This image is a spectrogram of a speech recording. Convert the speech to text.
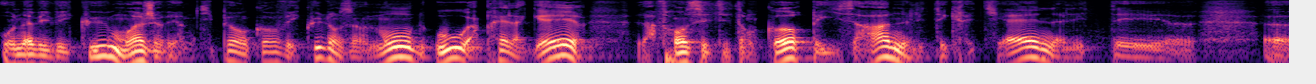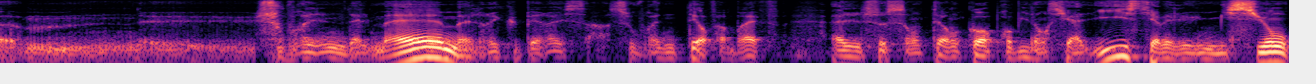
on avait vécu, moi j'avais un petit peu encore vécu dans un monde où, après la guerre, la France était encore paysanne, elle était chrétienne, elle était euh, souveraine d'elle-même, elle récupérait sa souveraineté, enfin bref, elle se sentait encore providentialiste, il y avait une mission.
